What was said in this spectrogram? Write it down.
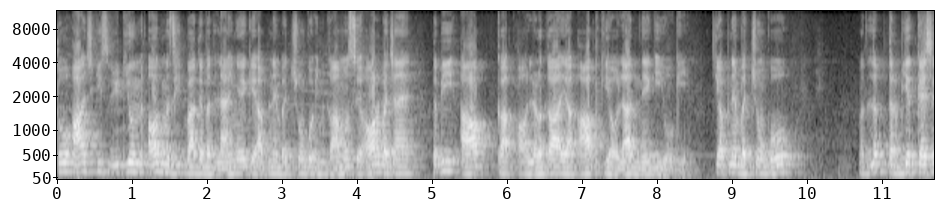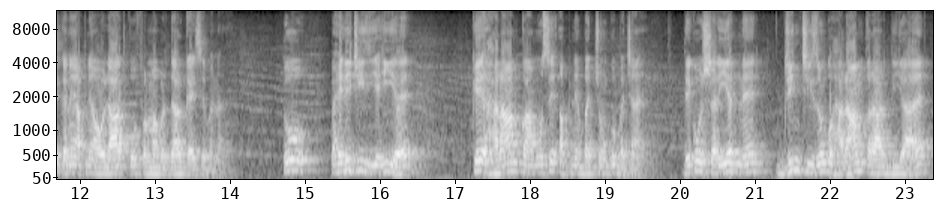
तो आज की इस वीडियो में और मज़ीद बातें बतलाएँगे कि अपने बच्चों को इन कामों से और बचाएँ, तभी आपका लड़का या आपकी औलाद नेकी होगी कि अपने बच्चों को मतलब तरबियत कैसे करें, अपने औलाद को फर्माबरदार कैसे बनाएँ। तो पहली चीज़ यही है कि हराम कामों से अपने बच्चों को बचाएँ। देखो, शरीयत ने जिन चीज़ों को हराम करार दिया है,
